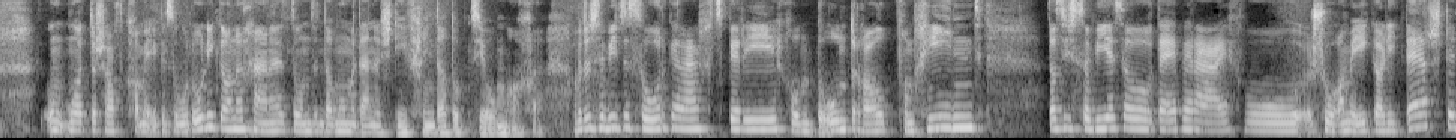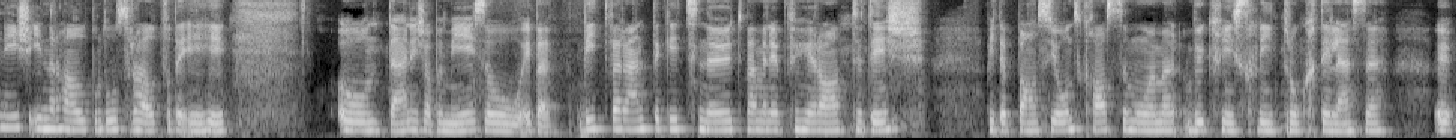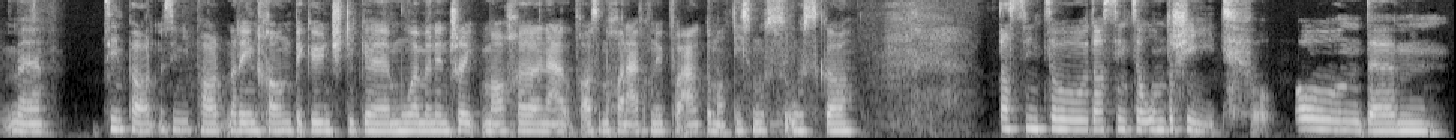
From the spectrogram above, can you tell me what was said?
und die Mutterschaft kann man eben so nicht anerkennen, sondern da muss man dann eine Stiefkindadoption machen. Aber das ist wieder der Sorgerechtsbereich und der Unterhalt vom Kind das ist sowieso der Bereich, wo schon am egalitärsten ist innerhalb und außerhalb der Ehe. Und dann ist aber mehr so, eben, Witwerrente gibt es nicht, wenn man nicht verheiratet ist. Bei der Pensionskasse muss man wirklich ins Kleindruck lesen, ob man seinen Partner, seine Partnerin kann begünstigen, muss man einen Schritt machen. Also man kann einfach nicht von Automatismus ausgehen. Das sind so, das sind so Unterschiede. Und, ähm,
